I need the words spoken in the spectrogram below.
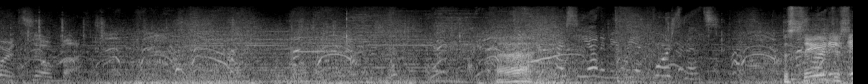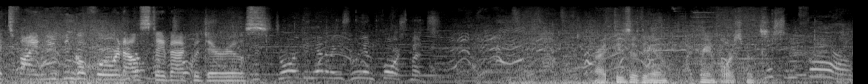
worth so much. Ah. I see enemy reinforcements. The sage Alrighty, is. It's fine. You can go forward. I'll stay back with Darius. Destroy the enemy's reinforcements. Alright, these are the um, reinforcements. Mission failed.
